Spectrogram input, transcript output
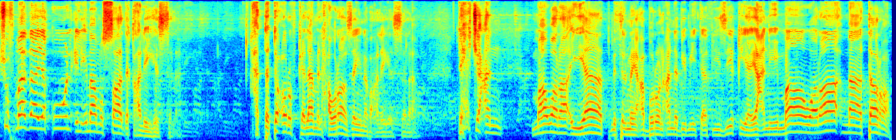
شوف ماذا يقول الإمام الصادق عليه السلام. حتى تعرف كلام الحوراء زينب عليه السلام. تحكي عن ما ورائيات مثل ما يعبرون عنه بميتافيزيقيا يعني ما وراء ما ترى.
